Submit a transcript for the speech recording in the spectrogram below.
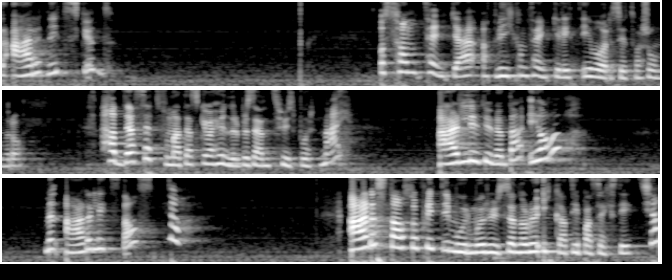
Det er et nytt skudd. Og sånn tenker jeg at vi kan tenke litt i våre situasjoner òg. Hadde jeg sett for meg at jeg skulle være 100% husbord? Nei. Er det litt uventa? Ja. Men er det litt stas? Ja. Er det stas å flytte i mormorhuset når du ikke har tippa 60? Tja.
